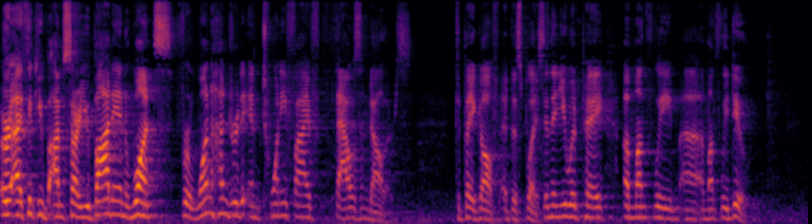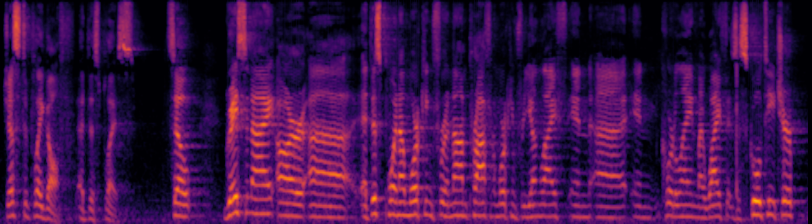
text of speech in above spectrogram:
or I think you, I'm sorry, you bought in once for $125,000 to play golf at this place. And then you would pay a monthly, uh, a monthly due just to play golf at this place. So, Grace and I are, uh, at this point, I'm working for a nonprofit. I'm working for Young Life in, uh, in Coeur d'Alene. My wife is a school teacher.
